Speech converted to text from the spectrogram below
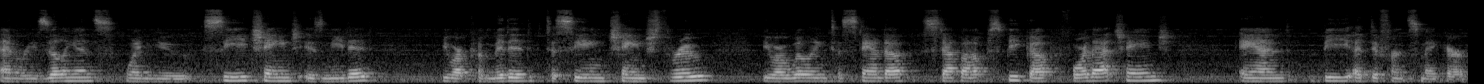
and resilience when you see change is needed. You are committed to seeing change through. You are willing to stand up, step up, speak up for that change and be a difference maker.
